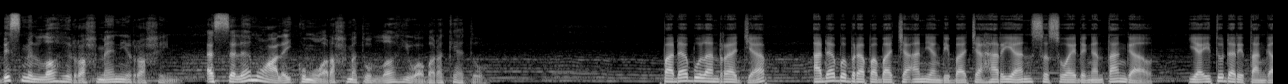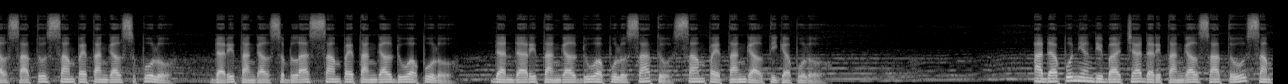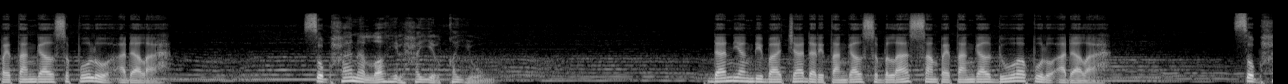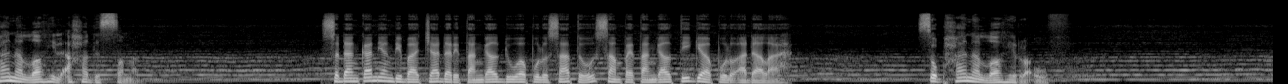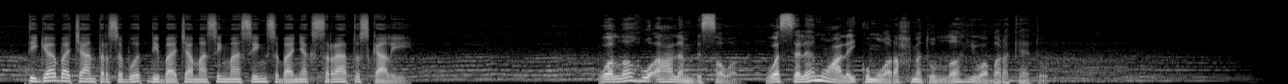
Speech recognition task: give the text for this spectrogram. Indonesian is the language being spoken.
Bismillahirrahmanirrahim. Assalamualaikum warahmatullahi wabarakatuh. Pada bulan Rajab, ada beberapa bacaan yang dibaca harian sesuai dengan tanggal, yaitu dari tanggal 1 sampai tanggal 10, dari tanggal 11 sampai tanggal 20, dan dari tanggal 21 sampai tanggal 30. Adapun yang dibaca dari tanggal 1 sampai tanggal 10 adalah Subhanallahil hayyil qayyum. dan yang dibaca dari tanggal 11 sampai tanggal 20 adalah Subhanallahil ahadis samad. Sedangkan yang dibaca dari tanggal 21 sampai tanggal 30 adalah Subhanallahir rauf. Tiga bacaan tersebut dibaca masing-masing sebanyak 100 kali. والله أعلم بالصواب. والسلام عليكم ورحمة الله وبركاته.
